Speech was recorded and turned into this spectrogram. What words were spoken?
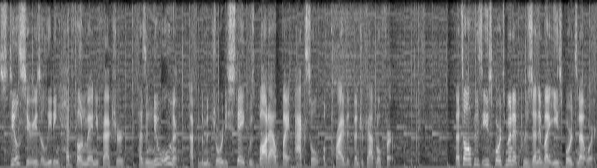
SteelSeries, a leading headphone manufacturer, has a new owner after the majority stake was bought out by Axcel, a private venture capital firm. That's all for this Esports Minute presented by Esports Network.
